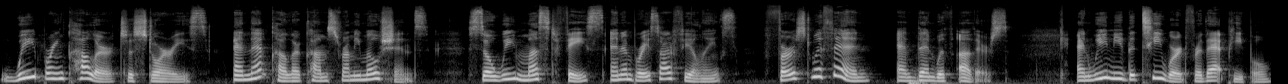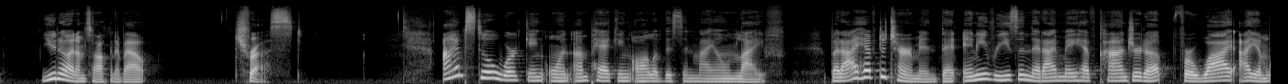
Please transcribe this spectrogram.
We bring color to stories, and that color comes from emotions. So we must face and embrace our feelings, first within and then with others. And we need the T word for that, people you know what I'm talking about. Trust. I'm still working on unpacking all of this in my own life, but I have determined that any reason that I may have conjured up for why I am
